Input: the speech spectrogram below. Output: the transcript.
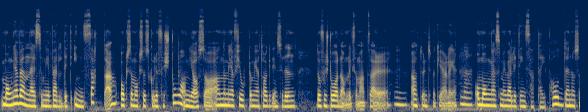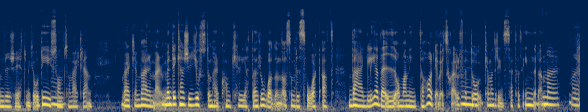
många vänner som är väldigt insatta och som också skulle förstå om jag sa, ah, när jag är 14 och jag har tagit insulin, då förstår de liksom att, så här, mm, att du inte så mycket att göra längre. nej. Och många som är väldigt insatta i podden och som bryr sig jättemycket. Och det är ju Mm. sånt som verkligen, verkligen värmer. Men det är kanske just de här konkreta råden då som blir svårt att vägleda i om man inte har diabetes själv. För Mm. att då kan man inte riktigt sätta sig in i den. nej. Nej.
